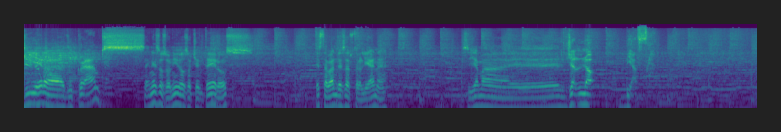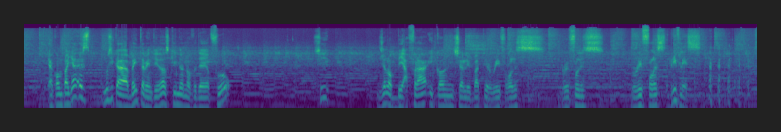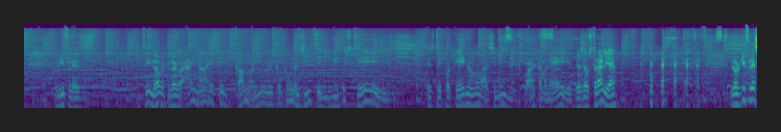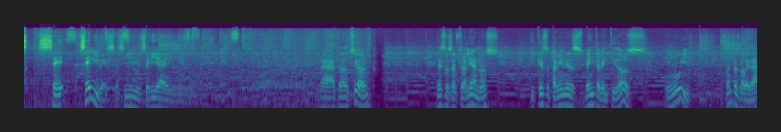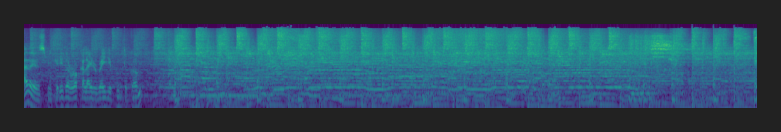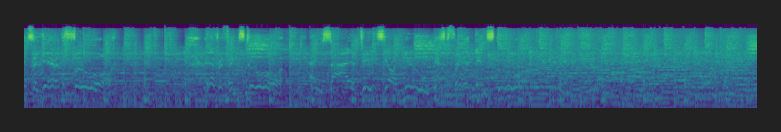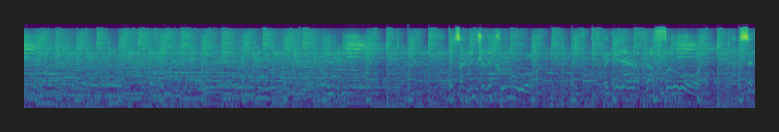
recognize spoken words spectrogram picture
Así era The Cramps en esos sonidos ochenteros. Esta banda es australiana. Se llama eh, Jello Biafra. Acompaña es música 2022 Kingdom of the Fool. Sí. Jello Biafra y con Batty Rifles. Rifles. Rifles. Rifles. Rifles. Sí, no, porque luego, ay, no, es que, ¿cómo? ¿Cómo, lo hiciste? Y entonces, ¿qué? Este, ¿por qué no? Así, Juan Camaney, desde Australia. Los rifles ce- célibes, así sería el, la traducción de estos australianos. Y que esto también es 2022. Uy, cuántas novedades, mi querido rockalightradio.com.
